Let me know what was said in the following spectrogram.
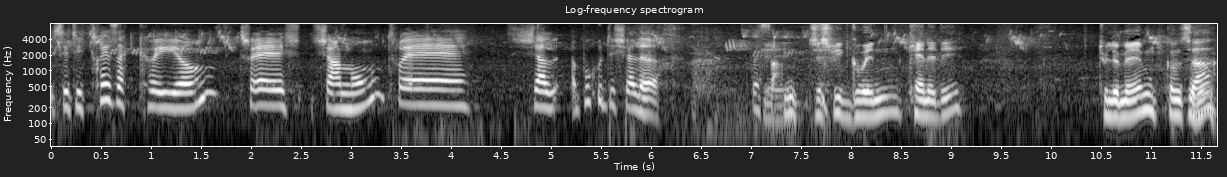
C'était très accueillant, très charmant, très beaucoup de chaleur. C'est ça. Je suis Gwyn Kennedy. Tout le même, comme ça.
